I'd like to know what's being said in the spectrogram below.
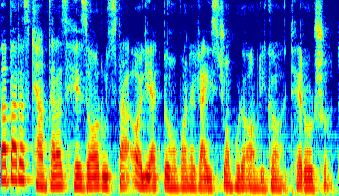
و بعد از کمتر از هزار روز فعالیت به عنوان رئیس جمهور آمریکا ترور شد.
